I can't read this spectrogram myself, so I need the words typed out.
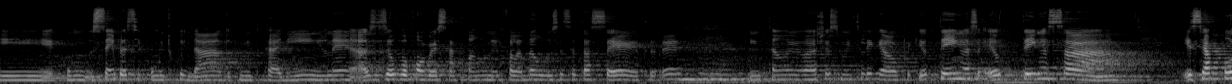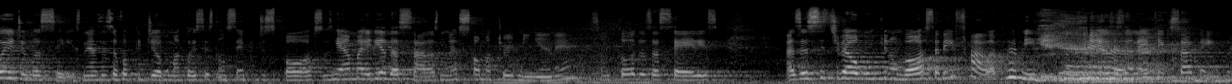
e com- sempre assim com muito cuidado, com muito carinho, né? Às vezes eu vou conversar com o aluno e ele fala, não, Lúcia, você está certa, né? Então eu acho isso muito legal, porque eu tenho essa, eu tenho essa esse apoio de vocês, né? Às vezes eu vou pedir alguma coisa, vocês estão sempre dispostos. E a maioria das salas não é só uma turminha, né? São todas as séries. Às vezes se tiver algum que não gosta, nem fala pra mim. né? Às vezes eu nem fico sabendo.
